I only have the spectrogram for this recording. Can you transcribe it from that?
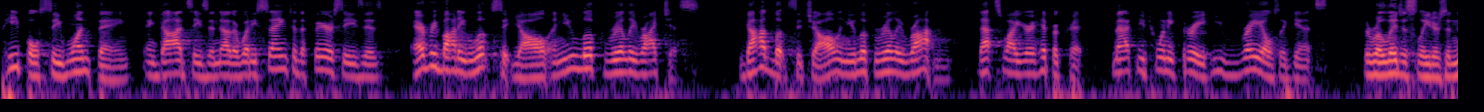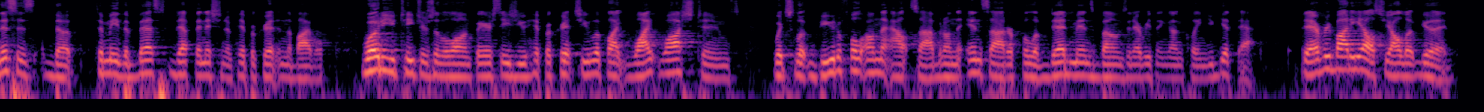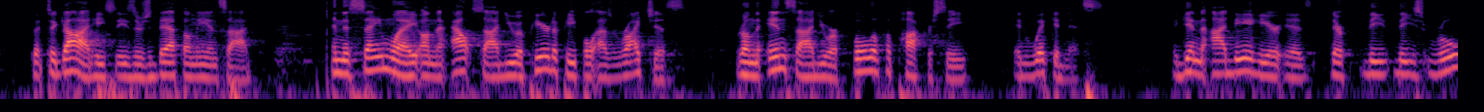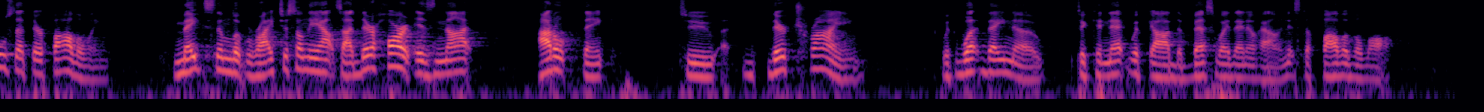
people see one thing and God sees another. What he's saying to the Pharisees is everybody looks at y'all and you look really righteous. God looks at y'all and you look really rotten. That's why you're a hypocrite. Matthew 23, he rails against the religious leaders, and this is the, to me, the best definition of hypocrite in the Bible. Woe to you, teachers of the law and Pharisees, you hypocrites! You look like whitewashed tombs, which look beautiful on the outside, but on the inside are full of dead men's bones and everything unclean. You get that. To everybody else, y'all look good. But to God, he sees there's death on the inside. In the same way, on the outside, you appear to people as righteous, but on the inside, you are full of hypocrisy and wickedness. Again, the idea here is these, these rules that they're following makes them look righteous on the outside. Their heart is not, I don't think, to, they're trying with what they know to connect with God the best way they know how, and it's to follow the law.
